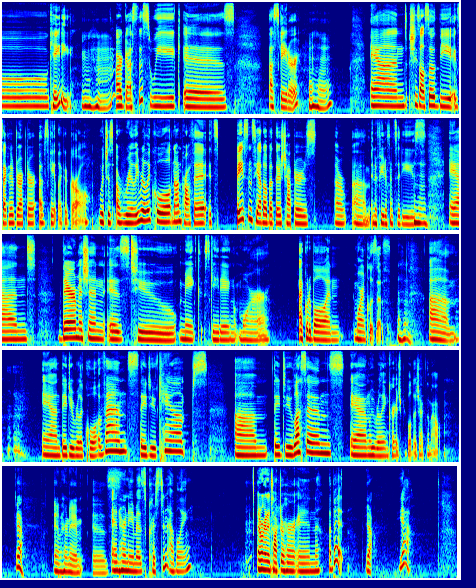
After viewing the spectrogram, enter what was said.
So, Katie, Mm-hmm. our guest this week is a skater, Mm-hmm. and she's also the executive director of Skate Like a Girl, which is a really, really cool nonprofit. It's based in Seattle, but there's chapters uh, um, in a few different cities. Mhm. and their mission is to make skating more equitable and more inclusive. Mm-hmm. Um, and they do really cool events. They do camps. Um, they do lessons, and we really encourage people to check them out. Yeah. And her name is And her name is Kristen Ebeling, and we're going to talk to her in a bit. Yeah. Yeah.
